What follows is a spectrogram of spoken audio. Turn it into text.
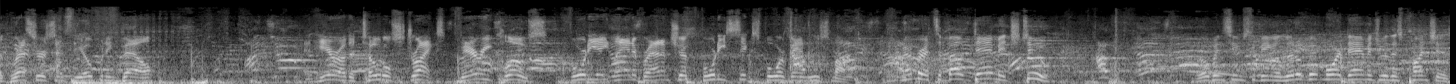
aggressor since the opening bell. And here are the total strikes. Very close. 48 landed for Adamchuk, 46 for Van Roosmalen. Remember, it's about damage, too. Robin seems to be a little bit more damage with his punches.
